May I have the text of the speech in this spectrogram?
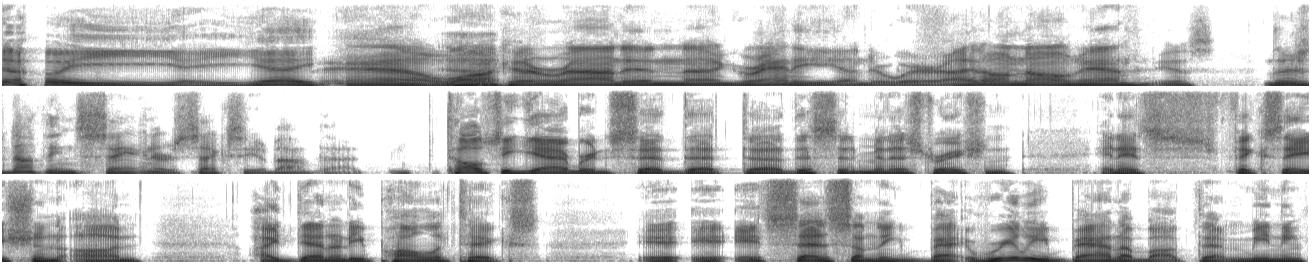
oh, yeah, yeah. Yeah, walking uh, around in uh, granny underwear. I don't know, man. Yes. There's nothing sane or sexy about that. Tulsi Gabbard said that uh, this administration and its fixation on identity politics it, it, it says something ba- really bad about them. Meaning,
